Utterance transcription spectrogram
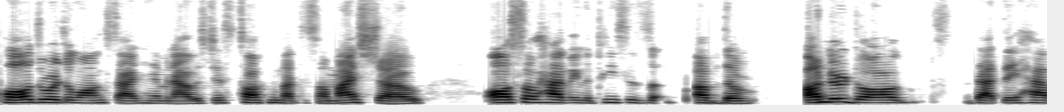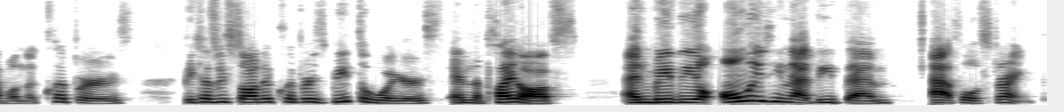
Paul George alongside him, and I was just talking about this on my show, also having the pieces of the underdogs that they have on the Clippers, because we saw the Clippers beat the Warriors in the playoffs and be the only team that beat them at full strength.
